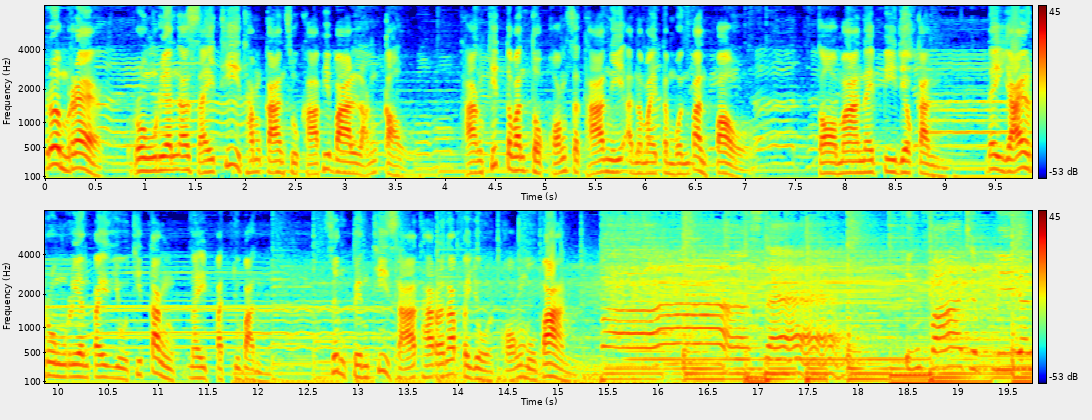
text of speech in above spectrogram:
เริ่มแรก โรงเรียนอาศัยที่ทำการสุขาพิบาลหลังเก่า ทางทิศตะวันตกของสถานีอนามัยตำบลบ้านเป้า ต่อมาในปีเดียวกัน ได้ย้ายโรงเรียนไปอยู่ที่ตั้งในปัจจุบัน ซึ่งเป็นที่สาธารณประโยชน์ของหมู่บ้านฟ้าแสงถึงฟ้าจะเปลี่ยน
